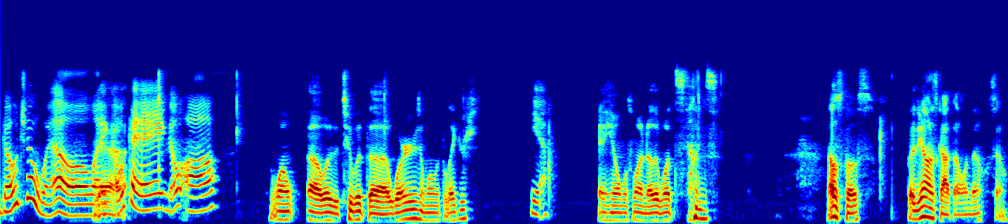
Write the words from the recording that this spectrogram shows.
Go Joel. Like, Yeah. okay, go off. One uh, was it two with the Warriors and one with the Lakers? Yeah. and he almost won another one with the Suns. That was close, but Giannis got that one though. So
